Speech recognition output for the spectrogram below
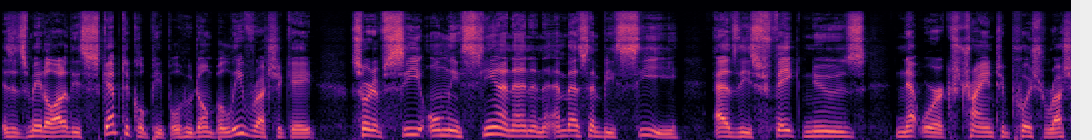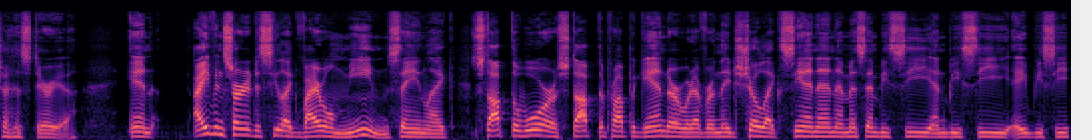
is it's made a lot of these skeptical people who don't believe RussiaGate sort of see only CNN and MSNBC as these fake news networks trying to push Russia hysteria. And I even started to see like viral memes saying like stop the war, stop the propaganda or whatever and they'd show like CNN, MSNBC, NBC, ABC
